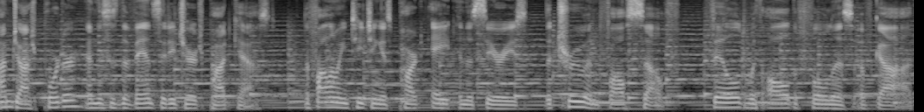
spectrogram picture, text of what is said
I'm Josh Porter, and this is the Van City Church podcast. The following teaching is part eight in the series, The True and False Self, filled with all the fullness of God.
